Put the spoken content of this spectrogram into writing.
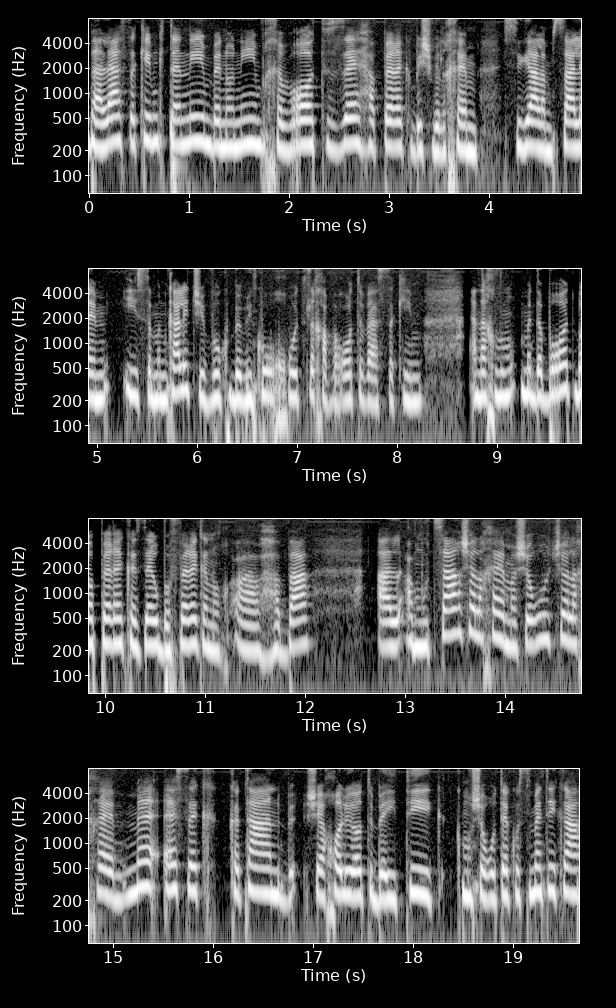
בעלי עסקים קטנים, בינוניים, חברות, זה הפרק בשבילכם. סיגל אמסלם היא סמנכ"לית שיווק במיקור חוץ לחברות ועסקים. אנחנו מדברות בפרק הזה ובפרק הבא על המוצר שלכם, השירות שלכם, מעסק קטן שיכול להיות ביתי, כמו שירותי קוסמטיקה,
